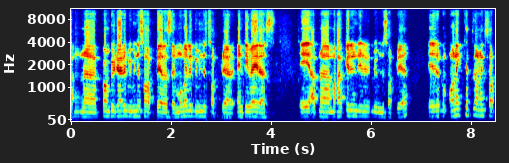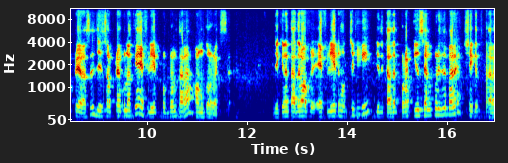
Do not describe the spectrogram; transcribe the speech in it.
আপনার কম্পিউটারের বিভিন্ন সফটওয়্যার আছে মোবাইলের বিভিন্ন সফটওয়্যার অ্যান্টিভাইরাস এই আপনার মার্কেটিং রিলেটেড বিভিন্ন সফটওয়্যার এরকম অনেক ক্ষেত্রে অনেক সফটওয়্যার আছে, যে সফটওয়্যার গুলোকে অ্যাফিলিয়েট প্রোগ্রাম তারা অন করে রাখছে। যে কিনা তাদের অ্যাফিলিয়েট হচ্ছে কি, যদি তাদের প্রোডাক্ট কেউ সেল করে দিতে পারে, সেক্ষেত্রে তারা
